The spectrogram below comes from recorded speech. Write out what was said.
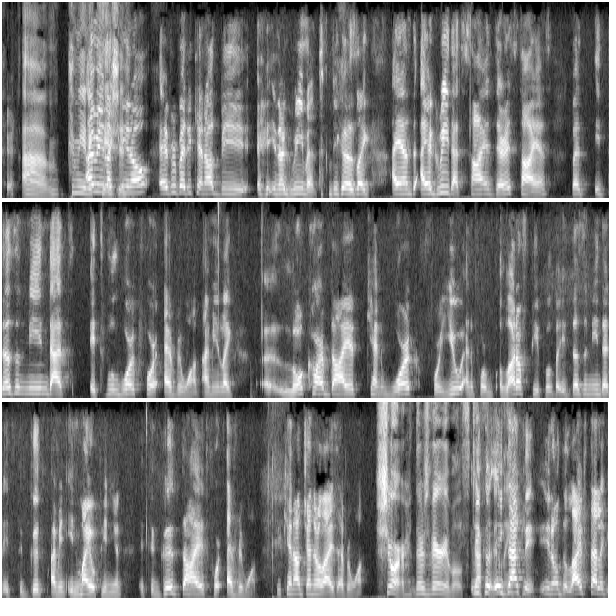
um, communication. I mean, like you know, everybody cannot be in agreement because, like, I and I agree that science there is science, but it doesn't mean that it will work for everyone. I mean, like, uh, low carb diet can work for you and for a lot of people, but it doesn't mean that it's the good. I mean, in my opinion, It's a good diet for everyone. You cannot generalize everyone. Sure, there's variables. Because, exactly. You know, the lifestyle, like,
